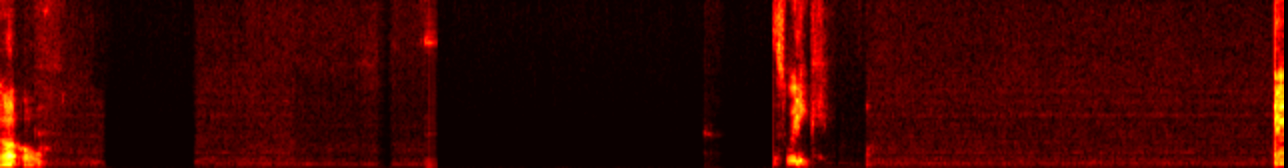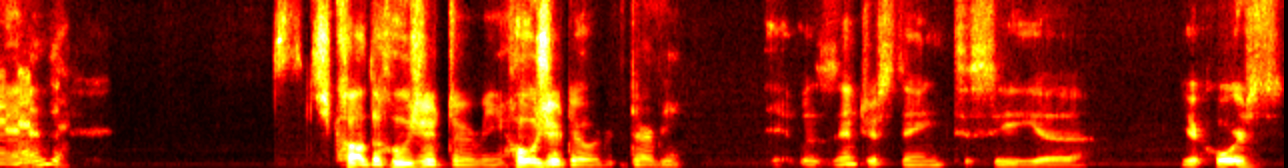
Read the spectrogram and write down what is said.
Uh-oh. this week. and It's called the Hoosier Derby. Hoosier Derby. It was interesting to see uh, your horse,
